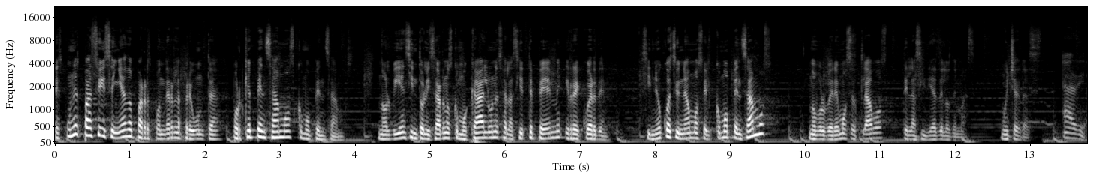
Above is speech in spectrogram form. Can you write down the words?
Es un espacio diseñado para responder la pregunta, ¿por qué pensamos como pensamos? No olviden sintonizarnos como cada lunes a las 7 pm y recuerden, si no cuestionamos el cómo pensamos, nos volveremos esclavos de las ideas de los demás. Muchas gracias. Adiós.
